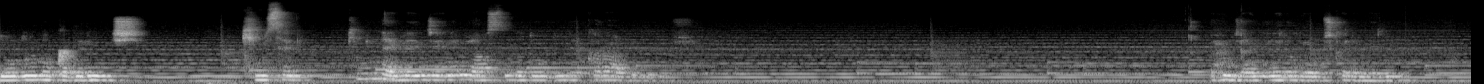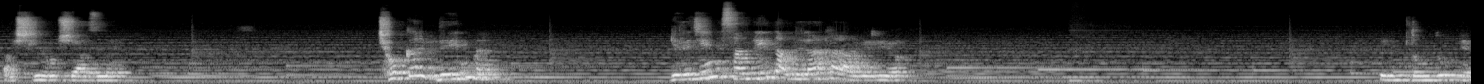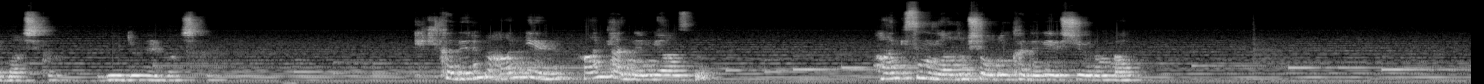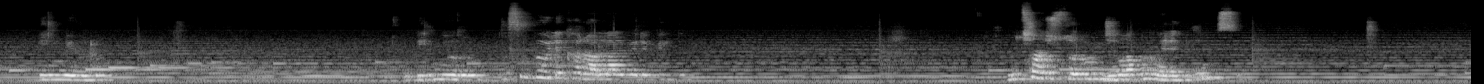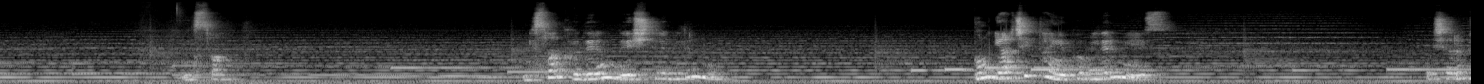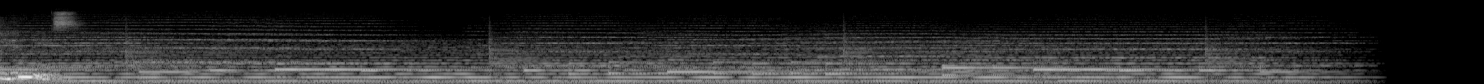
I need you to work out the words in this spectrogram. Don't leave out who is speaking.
Speaker 1: Doğduğun o sevip kiminle evleneceğine bile aslında doğduğun hep karar veriyormuş. Önce anneler alıyormuş kalemlerini. Başlıyormuş yazmaya. Çok garip değil mi? Geleceğine sen değil de anneler karar veriyor. Benim doğduğum ev başka, büyüdüğüm ev başka. Peki kaderimi evim, hangi annem yazdı? Hangisinin yazmış olduğu kaderi yaşıyorum ben? Bilmiyorum. Bilmiyorum. Nasıl böyle kararlar verebildim? Lütfen şu sorumun cevabını verebilir misin? İnsan... İnsan kaderini değiştirebilir mi? Bunu gerçekten yapabilir miyiz? Başarabilir miyiz?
